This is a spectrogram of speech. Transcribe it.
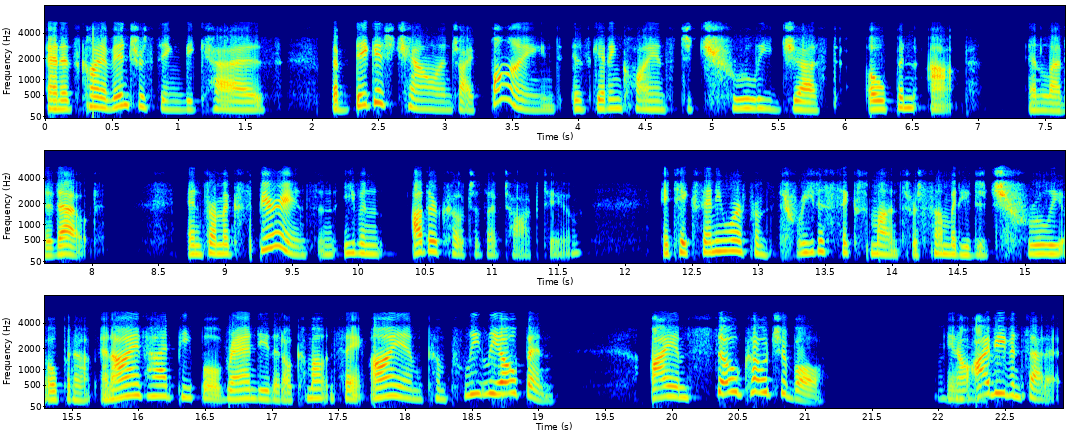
And it's kind of interesting because the biggest challenge I find is getting clients to truly just open up and let it out. And from experience, and even other coaches I've talked to, it takes anywhere from three to six months for somebody to truly open up. And I've had people, Randi, that'll come out and say, I am completely open. I am so coachable. Mm-hmm. You know, mm-hmm. I've even said it.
